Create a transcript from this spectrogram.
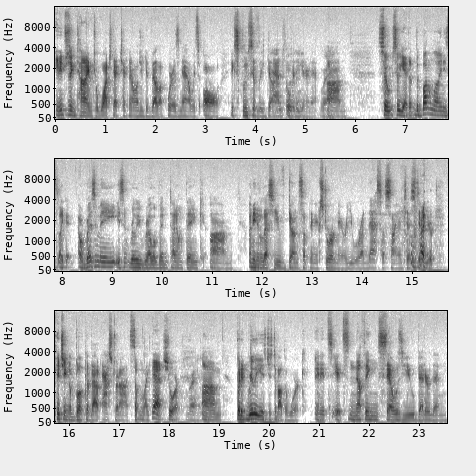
an interesting time to watch that technology develop. Whereas now it's all exclusively done over the internet. Right. Um, so so yeah, the, the bottom line is like a resume isn't really relevant. I don't think. Um, I mean, unless you've done something extraordinary, you were a NASA scientist and you're pitching a book about astronauts, something like that. Sure. Right. Um, but it really is just about the work, and it's it's nothing sells you better than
